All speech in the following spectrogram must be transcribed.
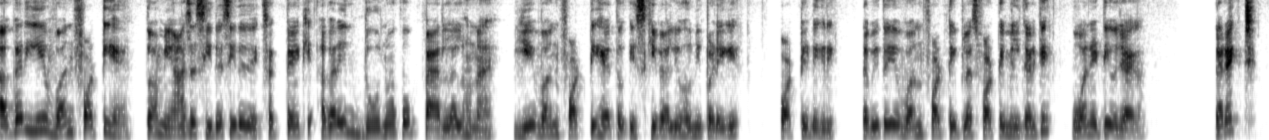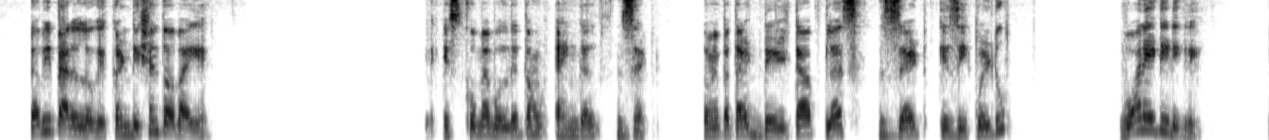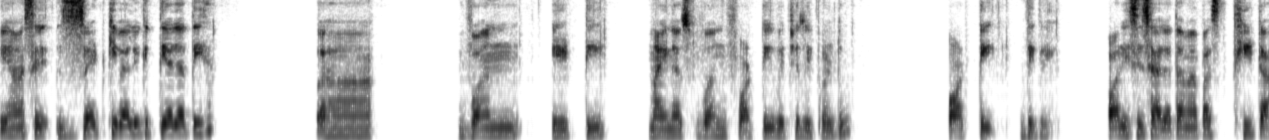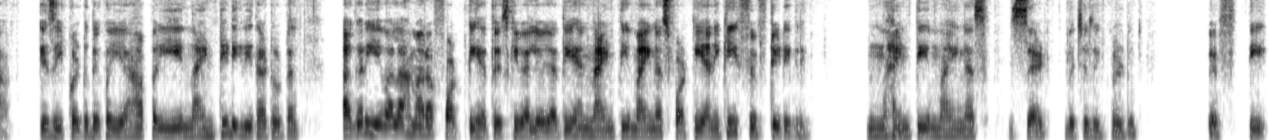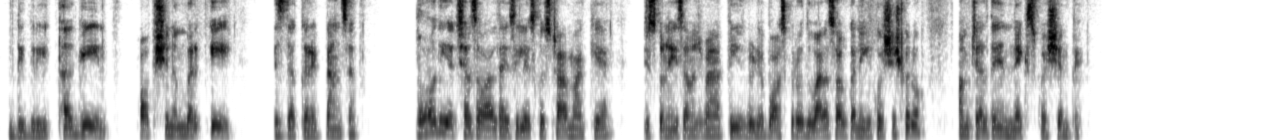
अगर ये 140 है तो हम यहाँ से सीधे सीधे देख सकते हैं कि अगर इन दोनों को पैरेलल होना है, ये 140 है तो इसकी वैल्यू होनी पड़ेगी 40 डिग्री तभी तो ये 140 प्लस 40 मिल करके 180 हो जाएगा। करेक्ट तभी पैरेलल हो गए कंडीशन तो अब आई है। इसको मैं बोल देता हूँ एंगल z तो हमें पता है delta plus z is equal to 180 degree तो यहाँ से z की वैल्यू कितनी आ जाती है? One eighty minus one forty which is equal to forty degree और इसी से आ जाता है हमारे पास थीटा इज़ इक्वल टू देखो यहाँ पर ये नाइन्टी डिग्री था टोटल अगर ये वाला हमारा फोर्टी है तो इसकी वैल्यू हो जाती है नाइन्टी माइनस फोर्टी यानी कि fifty degree ninety minus Z which is equal to fifty degree again option number A is the correct answer बहुत ही अच्छा सवाल था इसीलिए इसको स्टार मार्क किया है। जिसको नहीं समझ में आया प्लीज़ वीडियो पॉज करो दोबारा सॉल्व करने की कोशिश करो। हम चलते हैं नेक्स्ट क्वेश्चन पे।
